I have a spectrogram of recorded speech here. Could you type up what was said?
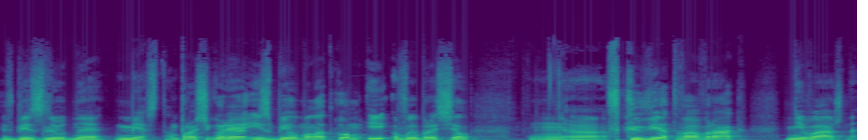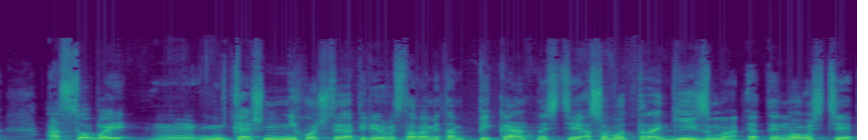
в безлюдное место. Он, проще говоря, избил молотком и выбросил э, в кювет, во враг, неважно. Особой, конечно, не хочется оперировать словами там пикантности, особого трагизма этой новости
